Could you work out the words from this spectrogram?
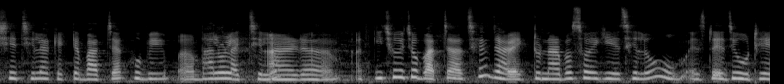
এসেছিল এক একটা বাচ্চা খুবই ভালো লাগছিল। আর কিছু কিছু বাচ্চা আছে যারা একটু নার্ভাস হয়ে গিয়েছিল স্টেজে উঠে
